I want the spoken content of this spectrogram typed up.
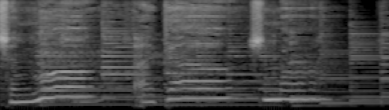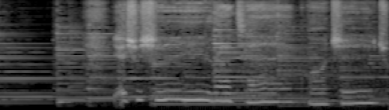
沉默代表什么？也许是依赖太过执着，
